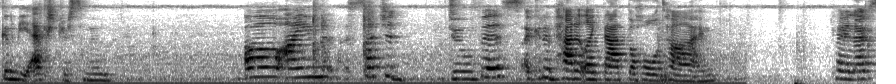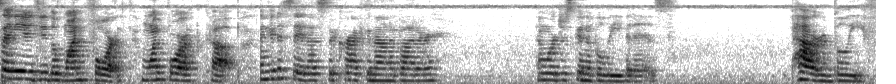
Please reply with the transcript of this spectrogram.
It's gonna be extra smooth. Oh, I'm such a doofus. I could have had it like that the whole time. Okay, next I need to do the one-fourth, one-fourth cup. I'm gonna say that's the correct amount of butter. And we're just gonna believe it is. Power of belief.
